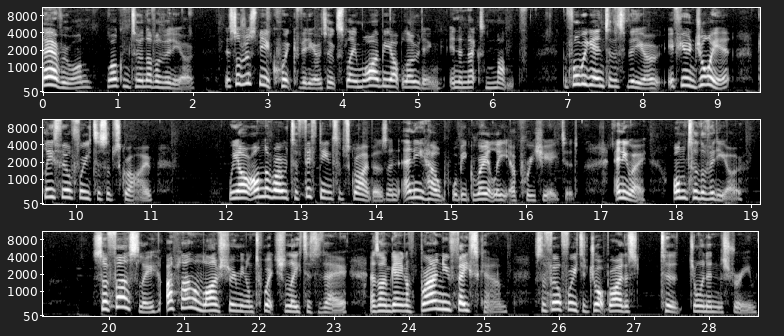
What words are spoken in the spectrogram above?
Hey everyone, welcome to another video. This will just be a quick video to explain what I'll be uploading in the next month. Before we get into this video, if you enjoy it, please feel free to subscribe. We are on the road to 15 subscribers and any help will be greatly appreciated. Anyway, on to the video. So firstly, I plan on live streaming on Twitch later today as I'm getting a brand new face cam, so feel free to drop by to, to join in the stream.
